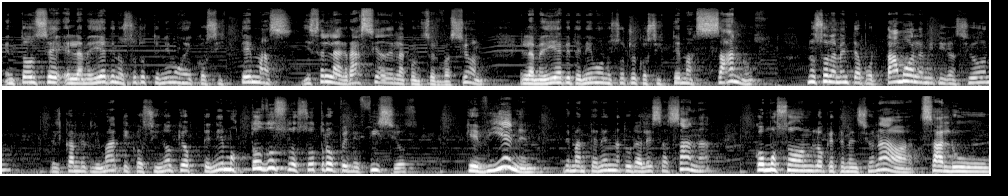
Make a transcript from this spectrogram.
Entonces, en la medida que nosotros tenemos ecosistemas, y esa es la gracia de la conservación, en la medida que tenemos nosotros ecosistemas sanos, no solamente aportamos a la mitigación del cambio climático, sino que obtenemos todos los otros beneficios que vienen de mantener naturaleza sana, como son lo que te mencionaba, salud,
